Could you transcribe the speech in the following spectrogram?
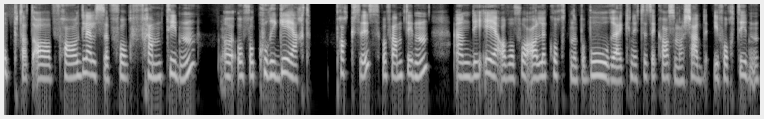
opptatt av fagledelse for fremtiden, og, og for korrigert praksis for fremtiden, enn de er av å få alle kortene på bordet knyttet til hva som har skjedd i fortiden.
